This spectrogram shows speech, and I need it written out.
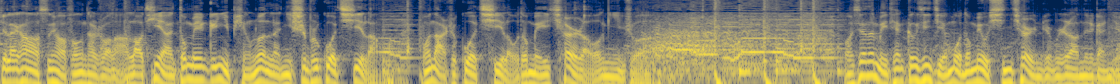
就来看啊，孙晓峰他说了，老 T 啊，都没人给你评论了，你是不是过气了？我哪是过气了，我都没气儿了。我跟你说。我现在每天更新节目，我都没有心气儿，你知不知道那个感觉？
